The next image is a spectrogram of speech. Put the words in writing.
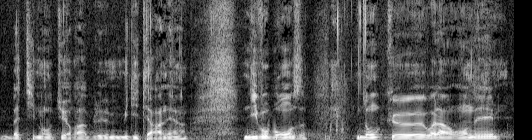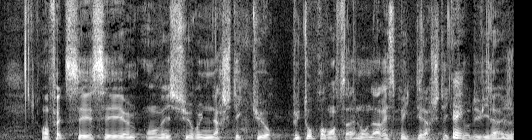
bâtiment durable méditerranéen, niveau bronze. Donc euh, voilà, on est... En fait, c'est, on est sur une architecture plutôt provençale. On a respecté l'architecture du village.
